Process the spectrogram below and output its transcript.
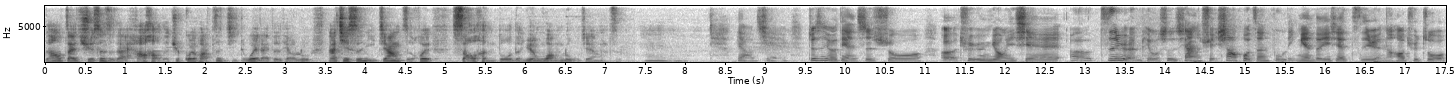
然后在学生时代好好的去规划自己的未来这条路。那其实你这样子会少很多的冤枉路，这样子。嗯。了解，就是有点是说，呃，去运用一些呃资源，比如是像学校或政府里面的一些资源，然后去做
